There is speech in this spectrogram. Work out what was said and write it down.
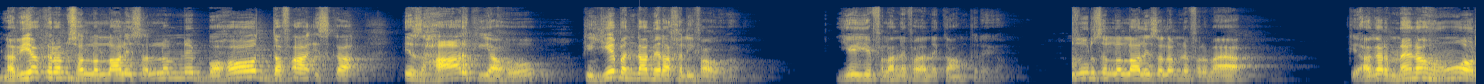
نبی اکرم صلی اللہ علیہ وسلم نے بہت دفعہ اس کا اظہار کیا ہو کہ یہ بندہ میرا خلیفہ ہوگا، یہ یہ فلاں فلاں کام کرے گا۔ حضور صلی اللہ علیہ وسلم نے فرمایا کہ اگر میں نہ ہوں اور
